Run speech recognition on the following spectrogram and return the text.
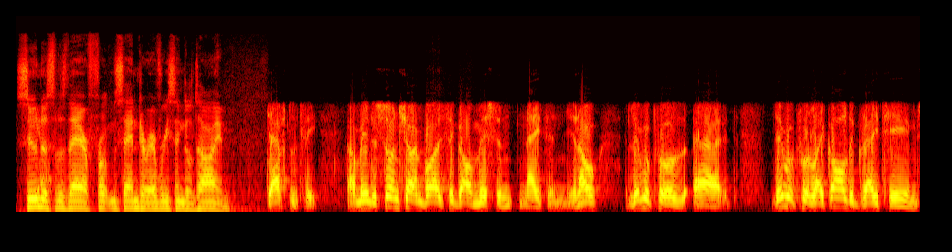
Souness was there front and centre every single time. Definitely. I mean, the Sunshine Boys they go missing, Nathan. You know, Liverpool, uh, Liverpool, like all the great teams,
